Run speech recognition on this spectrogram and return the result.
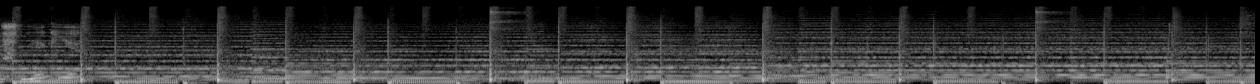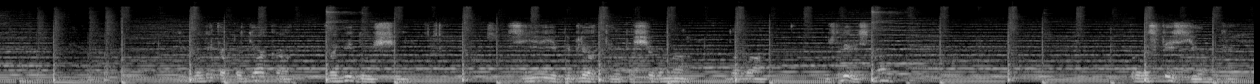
рушник є. Велика подяка завідуючій цієї бібліотеки, що вона дала можливість нам провести зйомки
